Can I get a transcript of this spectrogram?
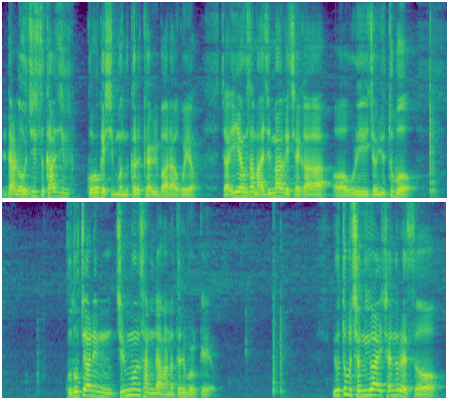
일단 로지스 가지고 계신 분 그렇게 하길 바라고요. 자 이 영상 마지막에 제가 어, 우리 저 유튜브 구독자님 질문 상담 하나 드려볼게요. 유튜브 청기가의 채널에서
